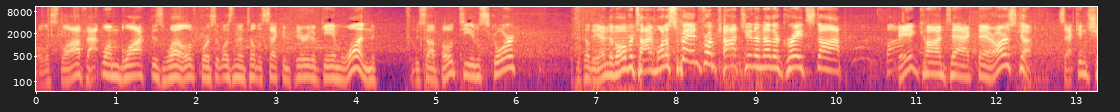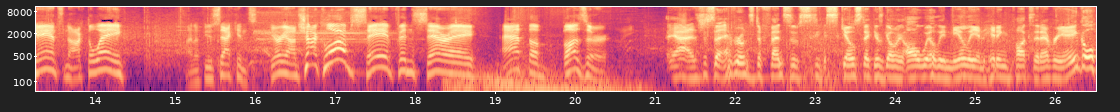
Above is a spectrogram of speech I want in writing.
Bolislav, that one blocked as well. Of course, it wasn't until the second period of game one we saw both teams score. Until the end of overtime. What a spin from Kachin. Another great stop. Big contact there. Arska, second chance, knocked away. Final few seconds. Furion shot glove. Save Finsere at the buzzer. Yeah, it's just that everyone's defensive skill stick is going all willy nilly and hitting pucks at every angle.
